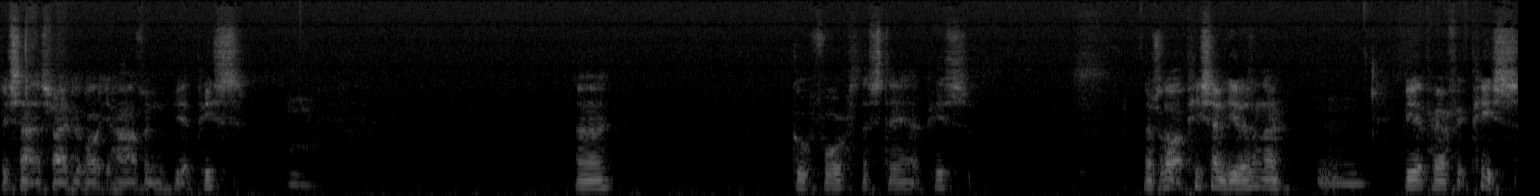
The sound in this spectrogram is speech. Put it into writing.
Be satisfied with what you have and be at peace. Yeah. Uh, go forth this day at peace. There's a lot of peace in here, isn't there? Mm. Be at perfect peace.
